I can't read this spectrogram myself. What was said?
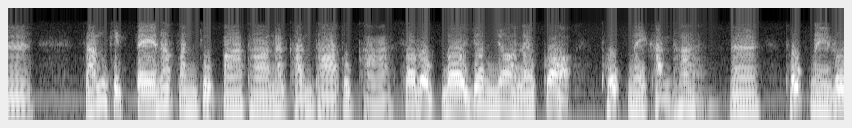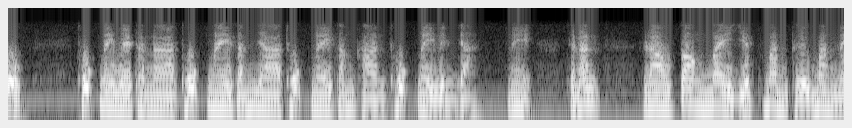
นะสังคิตเตนะปัญจุปาทานขันธาทุกขา สรุปโดยย่นย่อแล้วก็ทุกในขันห้านะทุกในรูป ทุกในเวทนาทุกในสัญญาทุกในสังขารทุกในวิญญาณนี่ ฉะนั้นเราต้องไม่ยึดมั่นถือมั่นใน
